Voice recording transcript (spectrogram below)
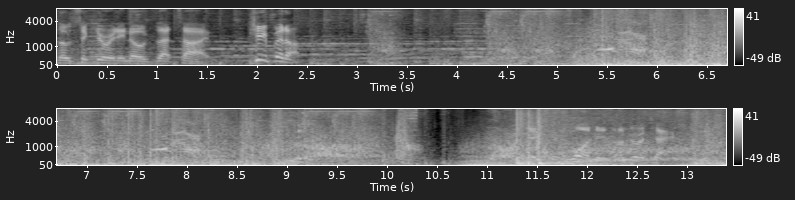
Those security nodes that time. Keep it up. Station 1 is under attack.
